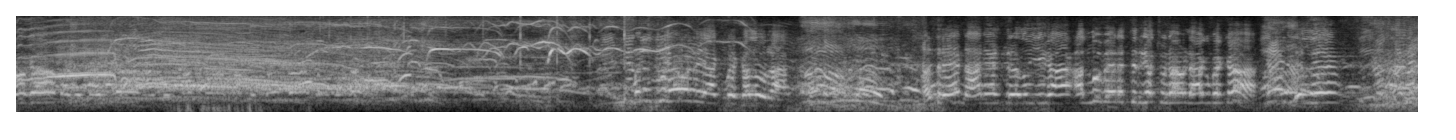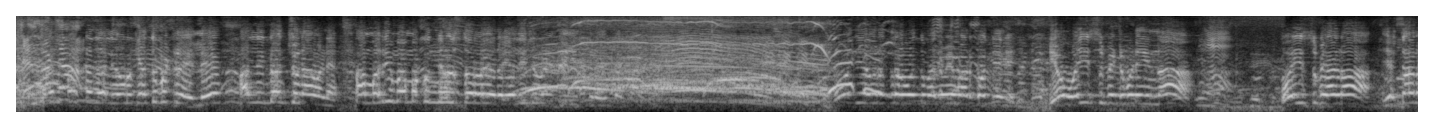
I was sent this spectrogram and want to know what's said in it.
ಮಗ ಹಾಕ್ಬೇಕಲ್ಲೂರ ಅಂದ್ರೆ ನಾನ್ ಹೇಳ್ತಿರೋದು ಈಗ ಅಲ್ಲೂ ಬೇರೆ ತಿರ್ಗಾ ಚುನಾವಣೆ ಆಗ್ಬೇಕಾ? ಎಲ್ಲಿ? ಚನ್ನಪಟ್ಟಣದಲ್ಲಿ ಇವ್ರು ಗೆದ್ದು ಬಿಟ್ರೆ ಇಲ್ಲಿ ಅಲ್ಲಿ ಇನ್ನೊಂದು ಚುನಾವಣೆ. ಆ ಮರಿ ಮೊಮ್ಮಕ್ಕನ್ ನಿಲ್ಲಿಸ್ತಾರೋ ಏನೋ ಎಲಿಜಿಬಿಲಿಟಿ ಮೋದಿ ಅವ್ರ ಹತ್ರ ಒಂದು ಮನವಿ ಮಾಡ್ಕೊತೀನಿ. ಏ ವಯಸ್ಸು ಬಿಟ್ಬಿಡಿ ಇನ್ನ. ವಯಸ್ಸು ಬೇಡ. ಎಷ್ಟಾನ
